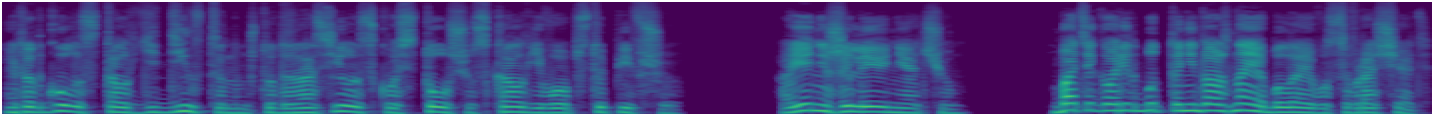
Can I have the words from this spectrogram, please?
этот голос стал единственным, что доносилось сквозь толщу скал его обступившую. А я не жалею ни о чем. Батя говорит, будто не должна я была его совращать.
